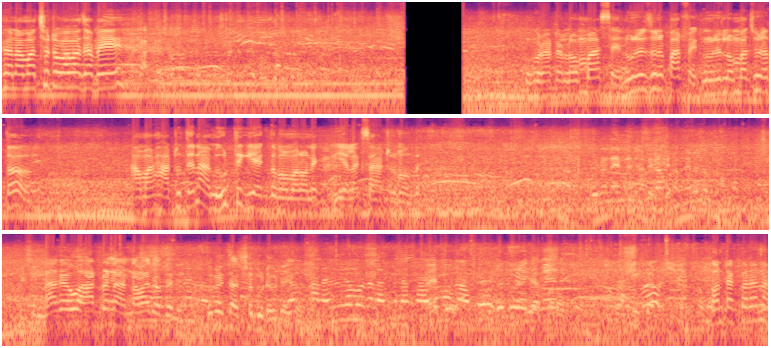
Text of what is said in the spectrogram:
এখন আমার ছোট বাবা যাবে। ঘোড়াটা লম্বা আছে। নূরের জন্য পারফেক্ট নূরের লম্বা চূড়া তো। আমার হাঁটুতে না আমি উঠতে গিয়ে একদম আমার অনেক ইয়ে লাগছে হাঁটুর মধ্যে। আগে ও হাঁটবে না নামাজ তুমি উঠে কন্ট্যাক্ট করে না।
